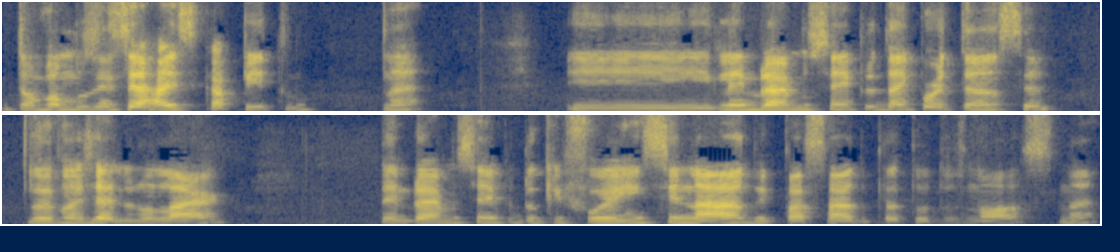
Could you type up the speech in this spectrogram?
Então vamos encerrar esse capítulo, né? E lembrarmos sempre da importância do Evangelho no lar, lembrarmos sempre do que foi ensinado e passado para todos nós, né?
